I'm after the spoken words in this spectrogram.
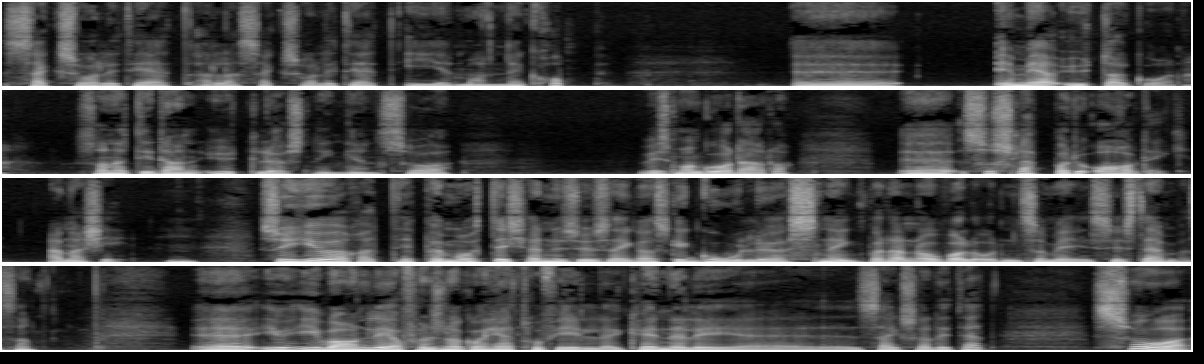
seksualitet, eller seksualitet i en mannekropp, eh, er mer utadgående. Sånn at i den utløsningen så, hvis man går der da, eh, så slipper du av deg energi. Mm. Som gjør at det på en måte kjennes ut som en ganske god løsning på den overloaden som er i systemet. sant? Eh, I, i vanlig, iallfall snakker om heterofil kvinnelig seksualitet, så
